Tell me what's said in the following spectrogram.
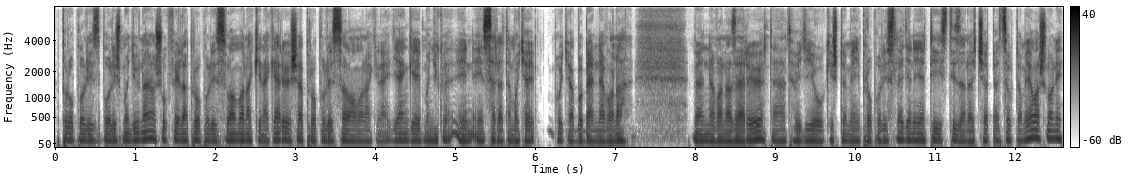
Propolisból is mondjuk nagyon sokféle propolis van, van akinek erősebb propolisza van, van akinek gyengébb, mondjuk én, én szeretem, hogyha, hogyha abban benne van a benne van az erő, tehát hogy jó kis tömény propolis legyen, ilyen 10-15 cseppet szoktam javasolni.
